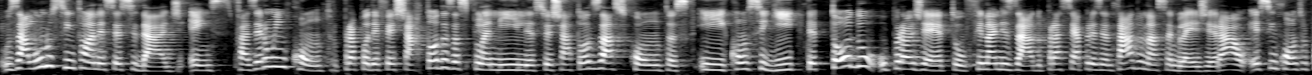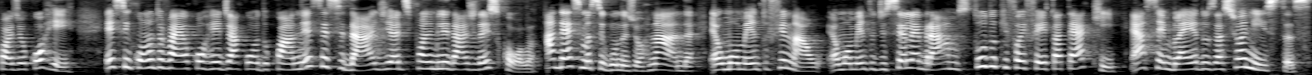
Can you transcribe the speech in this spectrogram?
os alunos sintam a necessidade em fazer um encontro para poder fechar todas as planilhas, fechar todas as contas e conseguir ter todo o projeto finalizado para ser apresentado na Assembleia Geral, esse encontro pode ocorrer. Esse encontro vai ocorrer de acordo com a necessidade e a disponibilidade da escola. A 12 segunda jornada é o momento final, é o momento de celebrarmos tudo o que foi feito até aqui. É a Assembleia dos acionistas.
